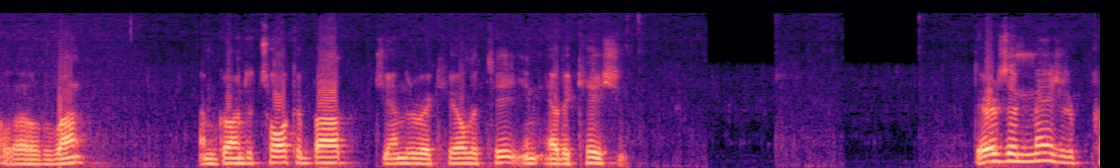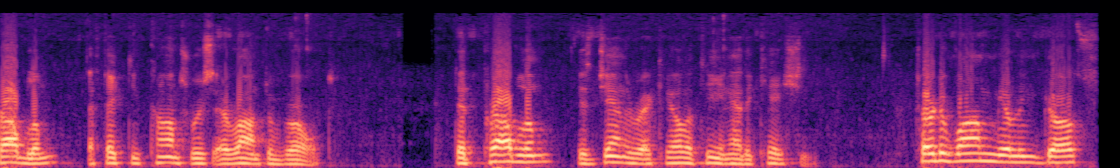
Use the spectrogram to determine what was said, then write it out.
Hello everyone. I'm going to talk about gender equality in education. There's a major problem affecting countries around the world. That problem is gender equality in education. 31 million girls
